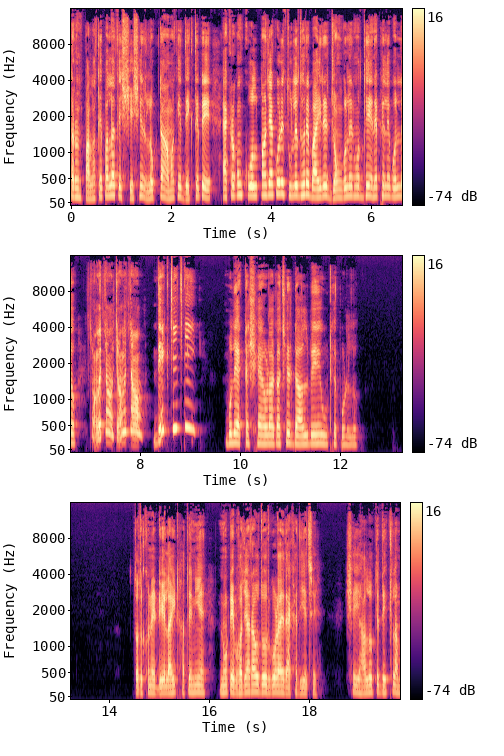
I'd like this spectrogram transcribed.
কারণ পালাতে পালাতে শেষের লোকটা আমাকে দেখতে পেয়ে একরকম কোল পাঁজা করে তুলে ধরে বাইরের জঙ্গলের মধ্যে এনে ফেলে বলল, চলে, চল চলে, চল, দেখছিস কি? বলে একটা শেওড়া গাছের ডাল বেয়ে উঠে পড়ল। ততক্ষণে ডে লাইট হাতে নিয়ে নোটে ভজারাও দোরগোড়ায় দেখা দিয়েছে। সেই আলোতে দেখলাম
